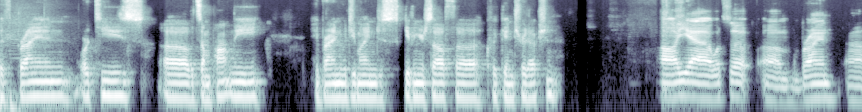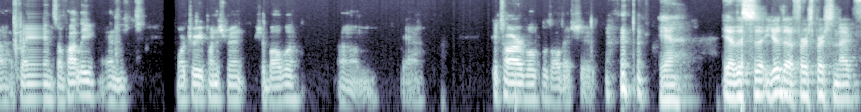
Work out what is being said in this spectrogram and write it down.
With Brian Ortiz of Zompantli. Hey, Brian, would you mind just giving yourself a quick introduction? Uh, yeah, what's up? Um, Brian, uh, playing Zompantli and Mortuary Punishment, Xibalba. Um, yeah, guitar, vocals, all that shit. yeah, yeah. This uh, you're the first person I've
